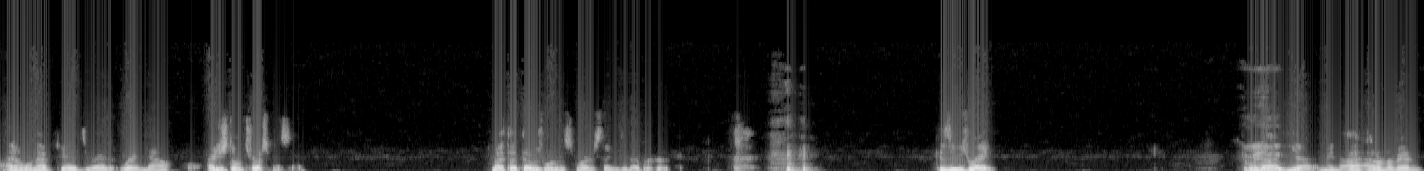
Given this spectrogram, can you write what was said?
I don't want to have kids right right now. I just don't trust myself." And I thought that was one of the smartest things he'd ever heard because he was right. I mean, I, yeah, I mean, I, I don't know, man.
